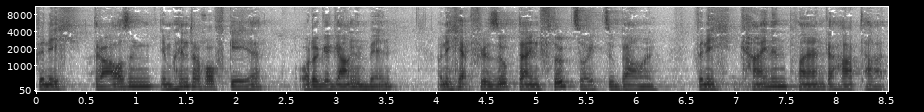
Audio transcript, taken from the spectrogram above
wenn ich draußen im Hinterhof gehe oder gegangen bin und ich habe versucht, ein Flugzeug zu bauen, wenn ich keinen Plan gehabt habe,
